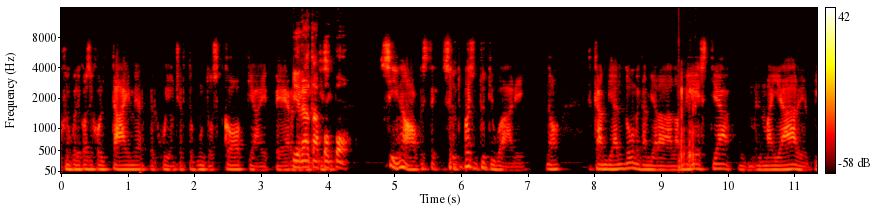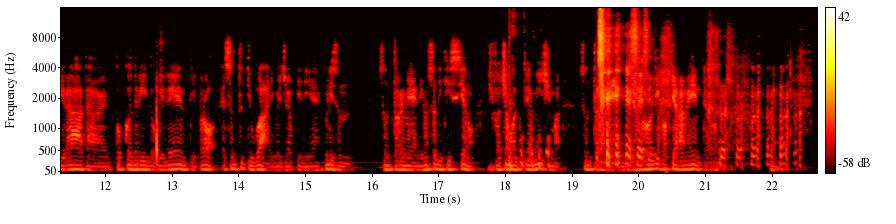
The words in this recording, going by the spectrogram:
sono quelle cose col timer per cui a un certo punto scoppia e perde. Pirata si- Popò. Sì, no, queste, sono- poi sono tutti uguali, no? Cambia il nome, cambia la, la bestia, il, il maiale, il pirata, il coccodrillo con i denti, però eh, sono tutti uguali quei giochi lì, eh. Quelli sono tremendi, non so di chi siano, ci facciamo altri amici, ma sono tremendi, Sì, ve lo sì. dico chiaramente.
